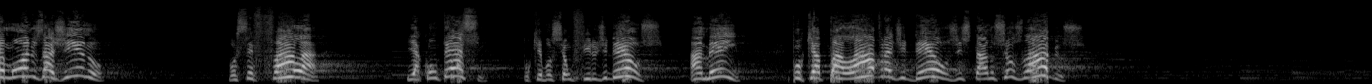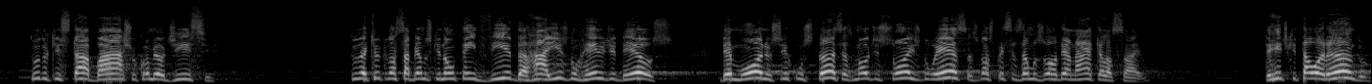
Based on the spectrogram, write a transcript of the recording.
demônios agindo. Você fala e acontece, porque você é um filho de Deus. Amém? Porque a palavra de Deus está nos seus lábios. Tudo que está abaixo, como eu disse, tudo aquilo que nós sabemos que não tem vida, raiz no reino de Deus, demônios, circunstâncias, maldições, doenças, nós precisamos ordenar que elas saiam. Tem gente que está orando,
